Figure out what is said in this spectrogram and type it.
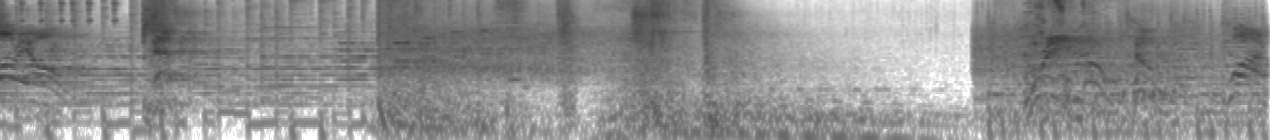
Mario. Three, two, one,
